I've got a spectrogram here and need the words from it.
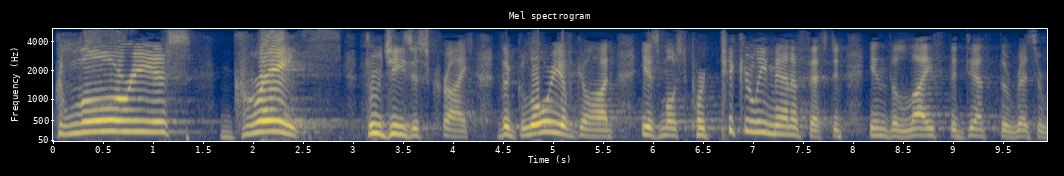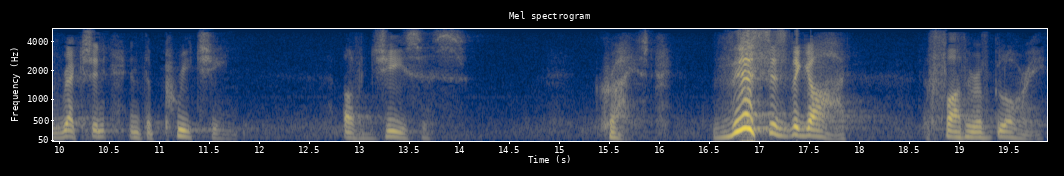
glorious grace through Jesus Christ. The glory of God is most particularly manifested in the life, the death, the resurrection, and the preaching of Jesus Christ. This is the God, the Father of glory,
